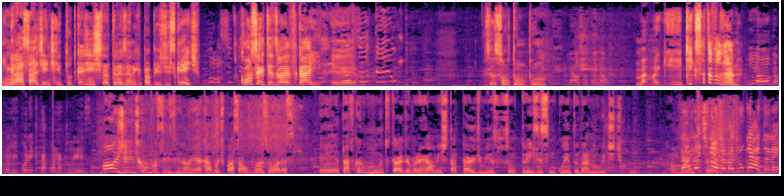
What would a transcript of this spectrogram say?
Engraçado, gente, que tudo que a gente tá trazendo aqui pra pista de skate, com certeza vai ficar aí. É... Você soltou um pum. Não, soltei não. Mas, mas- e o que, que você tá fazendo? Yoga pra me conectar com a natureza. Bom, gente, como vocês viram aí, acabou de passar algumas horas. É, tá ficando muito tarde, agora realmente tá tarde mesmo. São 3h50 da noite, tipo. tá Da noite tarde. não, da madrugada, né?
